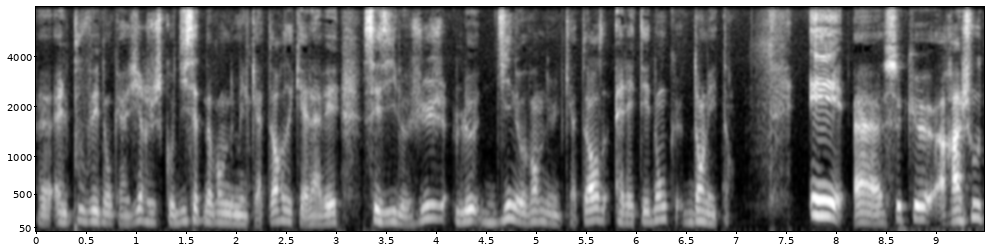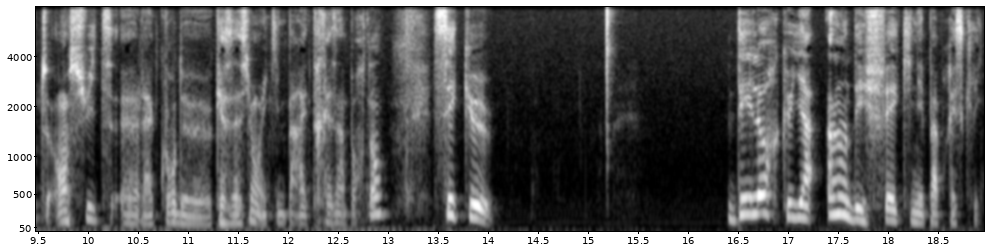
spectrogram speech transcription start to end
elle pouvait donc agir jusqu'au 17 novembre 2014 et qu'elle avait saisi le juge le 10 novembre 2014. Elle était donc dans les temps. Et euh, ce que rajoute ensuite euh, la Cour de cassation et qui me paraît très important, c'est que dès lors qu'il y a un des faits qui n'est pas prescrit,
